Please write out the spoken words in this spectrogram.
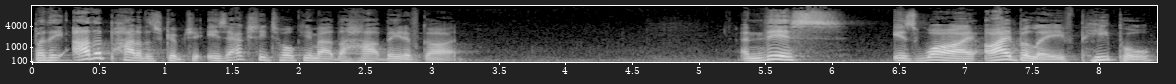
But the other part of the scripture is actually talking about the heartbeat of God. And this is why I believe people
